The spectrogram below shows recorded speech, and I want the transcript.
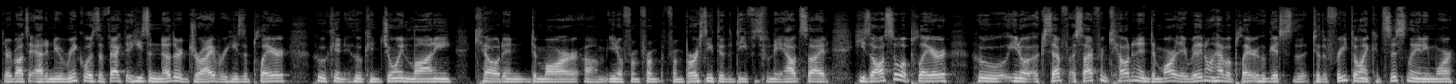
They're about to add a new wrinkle. Was the fact that he's another driver. He's a player who can who can join Lonnie, Keldon, Demar, um, you know, from from from bursting through the defense from the outside. He's also a player who, you know, except aside from Keldon and Demar, they really don't have a player who gets to the, to the free throw line consistently anymore.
